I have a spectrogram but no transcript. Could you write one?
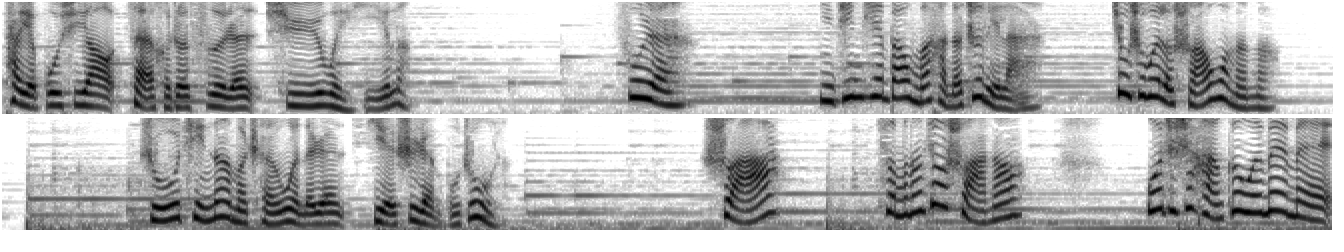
他也不需要再和这四人虚与委蛇了。夫人，你今天把我们喊到这里来，就是为了耍我们吗？如沁那么沉稳的人也是忍不住了。耍？怎么能叫耍呢？我只是喊各位妹妹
